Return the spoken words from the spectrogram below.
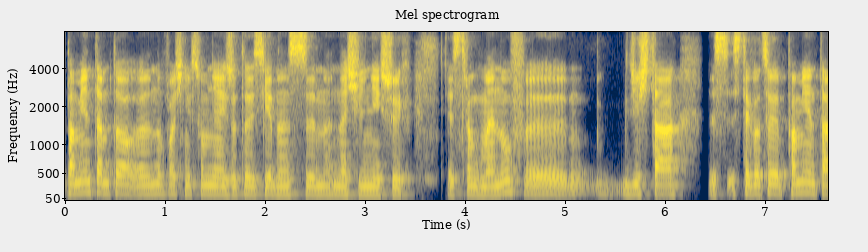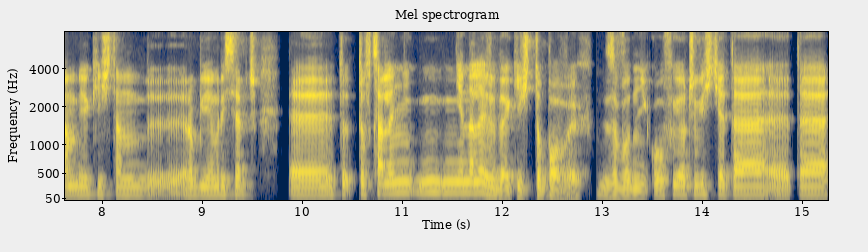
pamiętam, to e, no właśnie wspomniałeś, że to jest jeden z najsilniejszych strongmanów. E, gdzieś ta, z tego co pamiętam, jakiś tam robiłem research, to, to wcale nie, nie należy do jakichś topowych zawodników i oczywiście te, te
